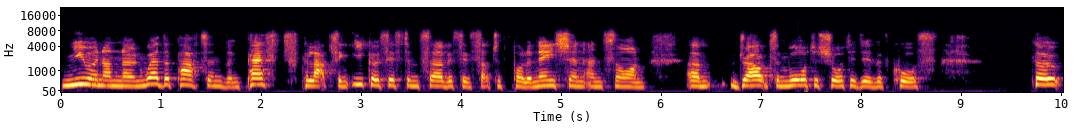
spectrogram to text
new and unknown weather patterns and pests, collapsing ecosystem services such as pollination and so on, um, droughts and water shortages, of course. So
